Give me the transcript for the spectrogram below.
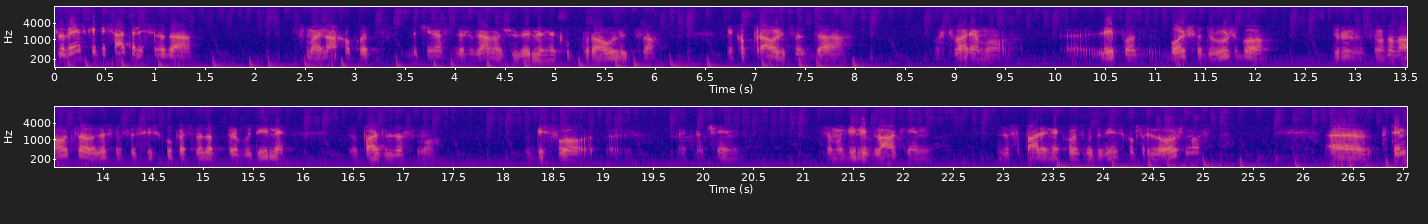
slovenski pisatelji, seveda, smo enako kot večina državljanov živeli neko pravljico, neko pravljico, da ustvarjamo eh, lepo, boljšo družbo družbo zmagovalcev, zdaj smo se vsi skupaj seveda prebudili in opazili, da smo v bistvu na eh, nek način zamudili vlak in zaspali neko zgodovinsko priložnost. E, v tem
